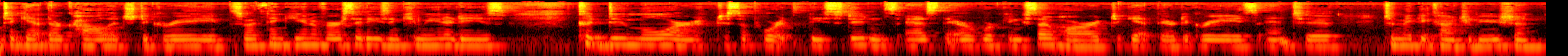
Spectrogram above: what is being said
to get their college degree. So I think universities and communities could do more to support these students as they're working so hard to get their degrees and to to make a contribution.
